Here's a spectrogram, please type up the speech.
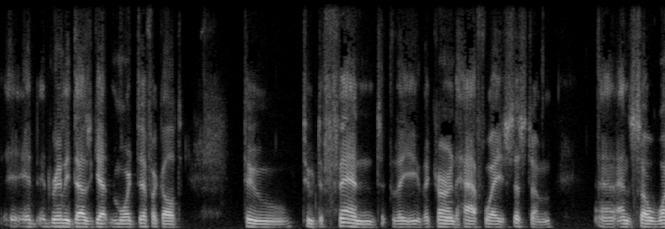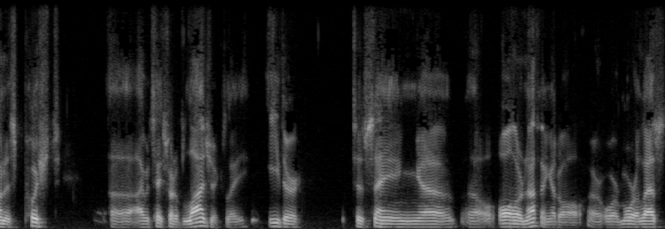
it it really does get more difficult to to defend the the current halfway system and so one is pushed, uh, I would say, sort of logically, either to saying uh, uh, all or nothing at all, or, or, more or less,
